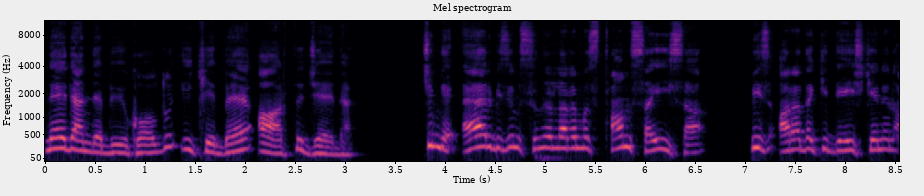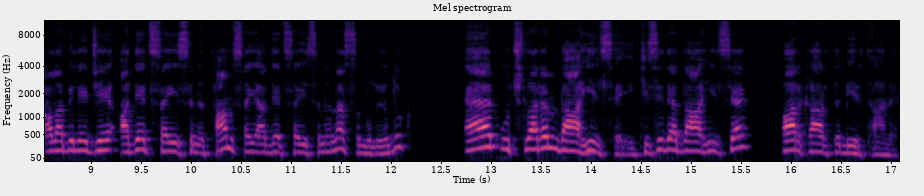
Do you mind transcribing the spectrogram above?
neyden de büyük oldu? 2B artı C'den. Şimdi eğer bizim sınırlarımız tam sayıysa biz aradaki değişkenin alabileceği adet sayısını tam sayı adet sayısını nasıl buluyorduk? Eğer uçlarım dahilse ikisi de dahilse fark artı bir tane.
